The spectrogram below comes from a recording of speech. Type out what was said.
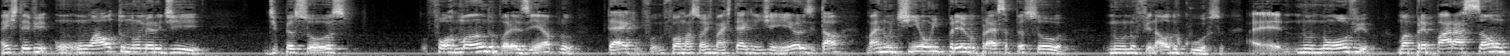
A gente teve um, um alto número de, de pessoas formando, por exemplo, formações mais técnicas, engenheiros e tal, mas não tinha um emprego para essa pessoa no, no, final do curso. É, não, não houve uma preparação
